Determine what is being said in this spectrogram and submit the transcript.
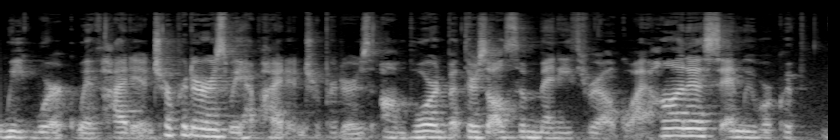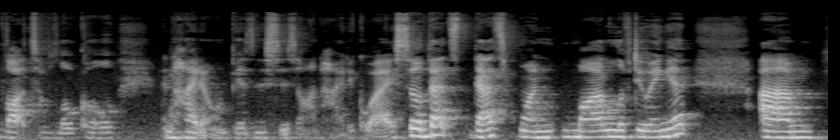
we work with Haida interpreters. We have Haida interpreters on board, but there's also many throughout Gwaii Haanas, and we work with lots of local and Haida-owned businesses on Haida Gwaii. So that's that's one model of doing it. Um,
